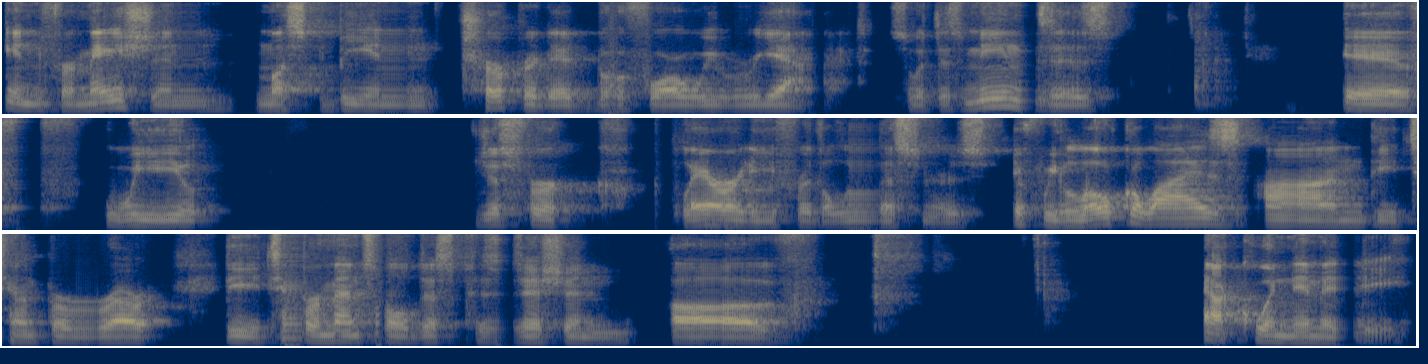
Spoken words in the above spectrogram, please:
information must be interpreted before we react. So what this means is if we just for clarity for the listeners, if we localize on the temporar- the temperamental disposition of equanimity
